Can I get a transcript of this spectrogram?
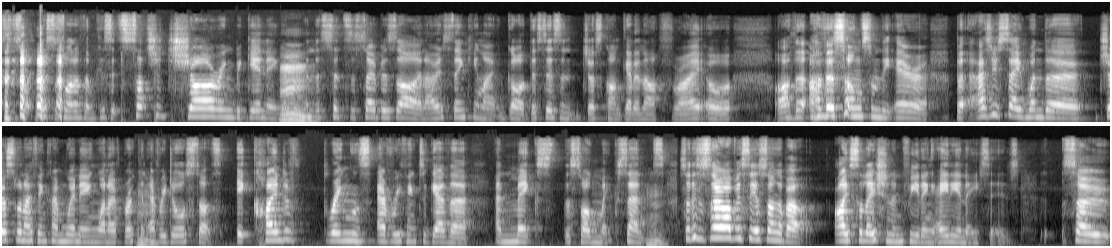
this, is, this is one of them because it's such a jarring beginning and the synths are so bizarre. And I was thinking, like, God, this isn't just can't get enough, right? Or other other songs from the era. But as you say, when the just when I think I'm winning, when I've broken every door starts, it kind of brings everything together and makes the song make sense. So this is so obviously a song about isolation and feeling alienated. So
